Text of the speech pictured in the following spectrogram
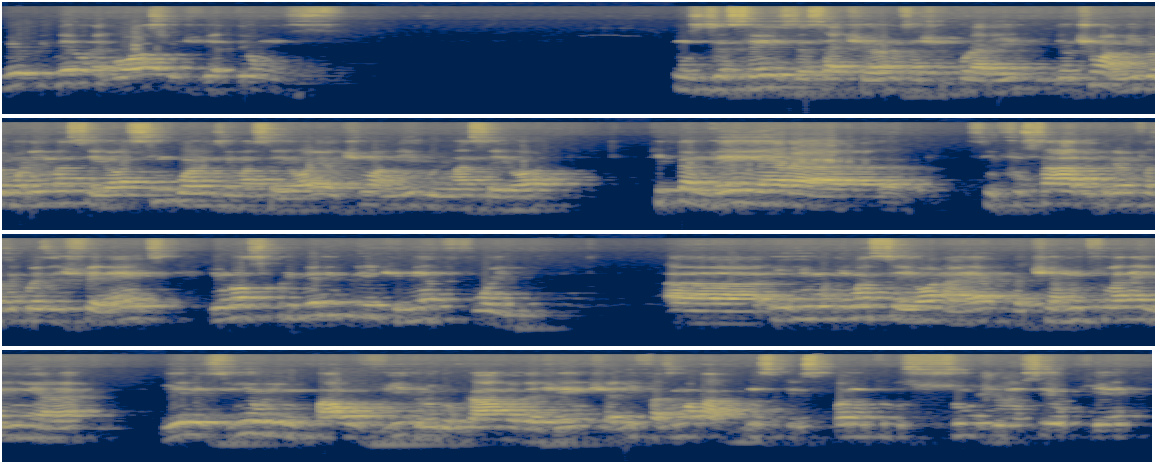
Meu primeiro negócio, eu devia ter uns uns 16, 17 anos, acho que por aí. Eu tinha um amigo, eu morei em Maceió, cinco anos em Maceió, eu tinha um amigo em Maceió que também era assim, fuçado, querendo fazer coisas diferentes. E o nosso primeiro empreendimento foi uh, em, em Maceió, na época, tinha muito flanelinha, né? E eles vinham limpar o vidro do carro da gente ali, fazer uma bagunça, aqueles panos tudo sujo, não sei o quê.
